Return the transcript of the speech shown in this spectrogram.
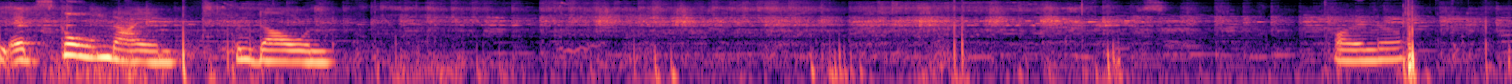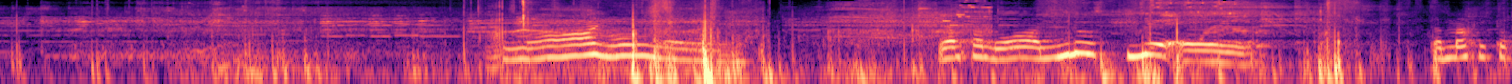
Let's go, nein. Ich bin down. Freunde. Verloren. Minus 4, ey. Dann mache ich doch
